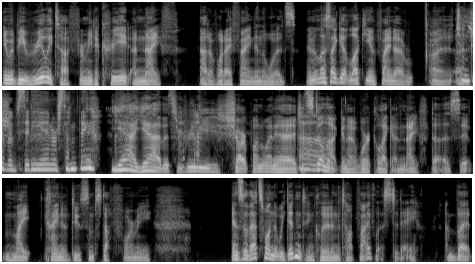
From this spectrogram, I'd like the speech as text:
It would be really tough for me to create a knife out of what I find in the woods. And unless I get lucky and find a, a, a chunk a sh- of obsidian or something. yeah, yeah, that's really sharp on one edge. It's uh, still not going to work like a knife does. It might kind of do some stuff for me. And so that's one that we didn't include in the top five list today. But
